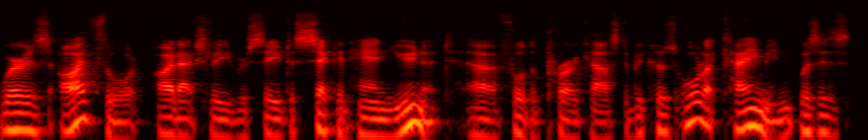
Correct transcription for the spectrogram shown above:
Whereas I thought I'd actually received a second-hand unit uh, for the Procaster because all it came in was is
